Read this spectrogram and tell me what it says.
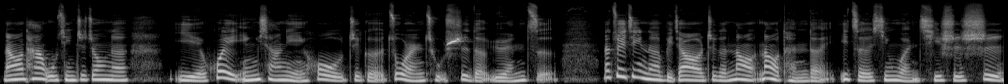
然后它无形之中呢也会影响你以后这个做人处事的原则。那最近呢，比较这个闹闹腾的一则新闻，其实是，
